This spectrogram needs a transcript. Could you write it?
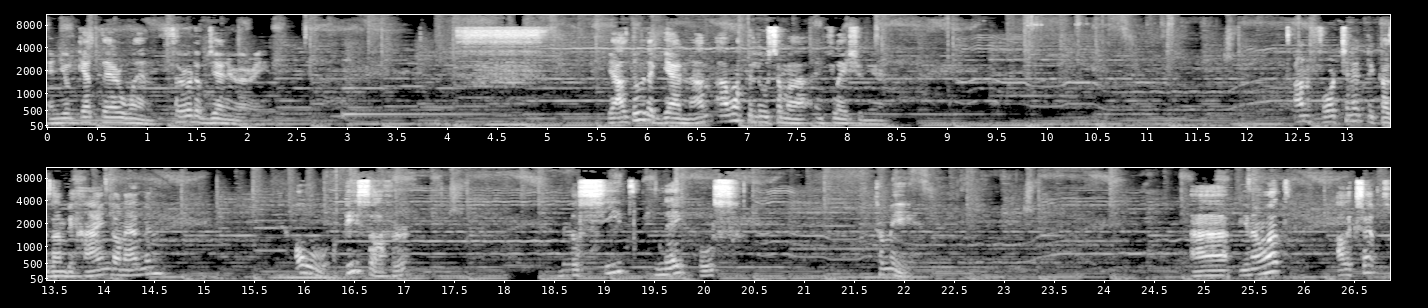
And you'll get there when? 3rd of January. Yeah, I'll do it again. I'm, i want to lose some uh, inflation here. It's unfortunate because I'm behind on admin. Oh, a peace offer. They'll cede Naples to me. Uh, you know what? I'll accept.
